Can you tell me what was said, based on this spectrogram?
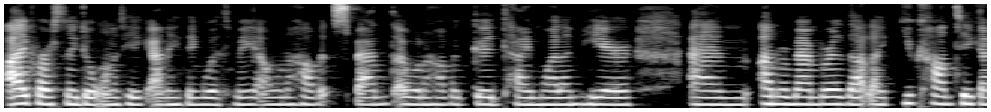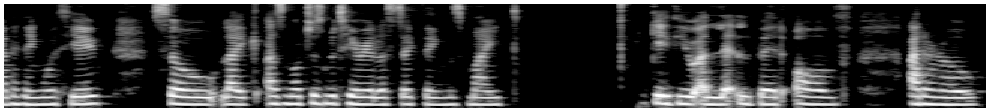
I personally don't want to take anything with me. I want to have it spent. I want to have a good time while I'm here. Um, and remember that like you can't take anything with you. So like as much as materialistic things might give you a little bit of I don't know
